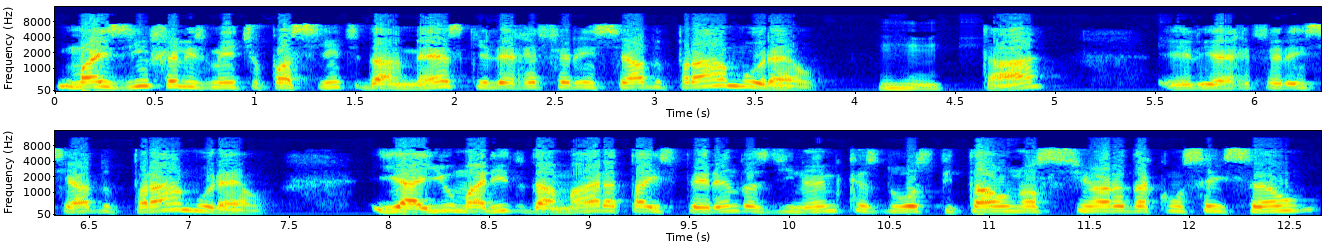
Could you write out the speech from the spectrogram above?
mas infelizmente o paciente da MESC ele é referenciado para a Murel, uhum. tá? Ele é referenciado para a Murel. E aí o marido da Mara está esperando as dinâmicas do Hospital Nossa Senhora da Conceição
